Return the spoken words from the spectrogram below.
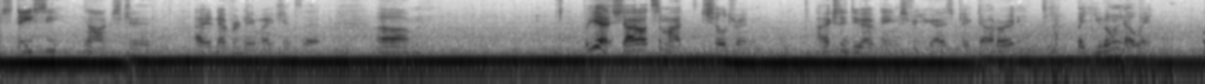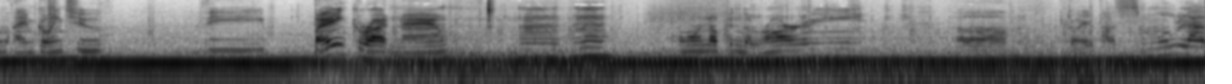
Stacy. No, I'm just kidding. I never named my kids that. Um, but yeah, shout out to my children. I actually do have names for you guys picked out already, but you don't know it. I am going to the bank right now. Mm-hmm. Pulling up in the Rari. Um, going to deposit some moolah,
